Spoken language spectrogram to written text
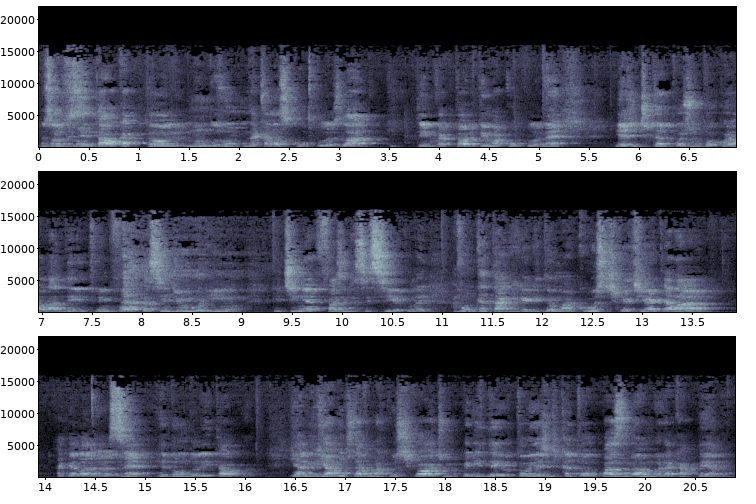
Nós fomos visitar o Capitólio, num dos, naquelas cúpulas lá, que tem no Capitólio, tem uma cúpula, né? E a gente cantou, juntou o coral lá dentro, em volta assim de um murinho, que tinha, fazendo esse círculo. E, ah, vamos cantar aqui, que aqui tem uma acústica, tinha aquela, aquela né, redonda ali e tal. E ali realmente estava uma acústica ótima. Eu peguei, dei o tom e a gente cantou Paz do Meu Amor a capela.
